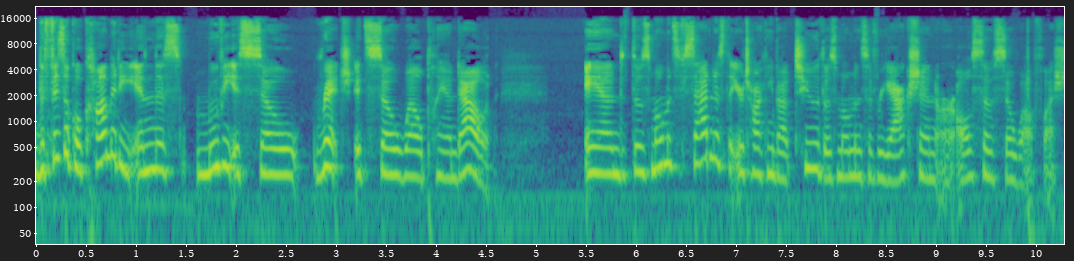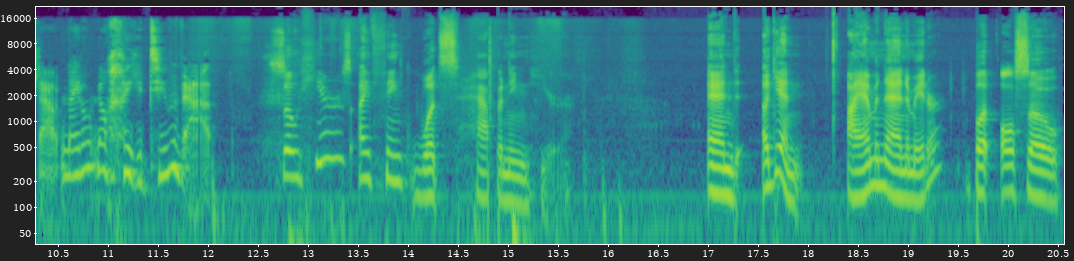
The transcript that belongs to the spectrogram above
the physical comedy in this movie is so rich, it's so well planned out. And those moments of sadness that you're talking about too, those moments of reaction are also so well fleshed out. And I don't know how you do that. So here's, I think, what's happening here. And again, I am an animator, but also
